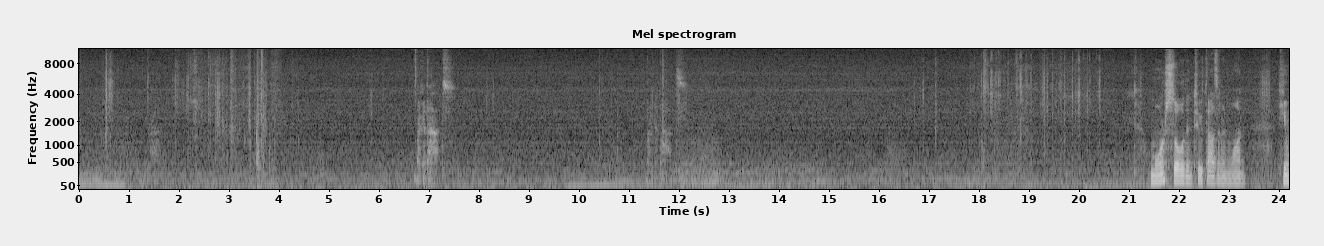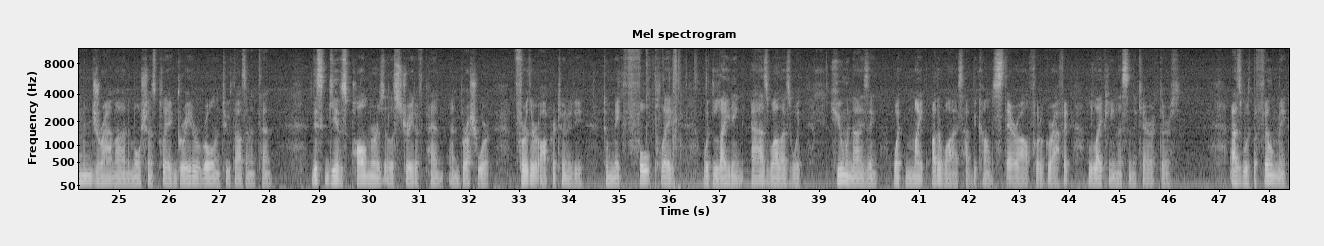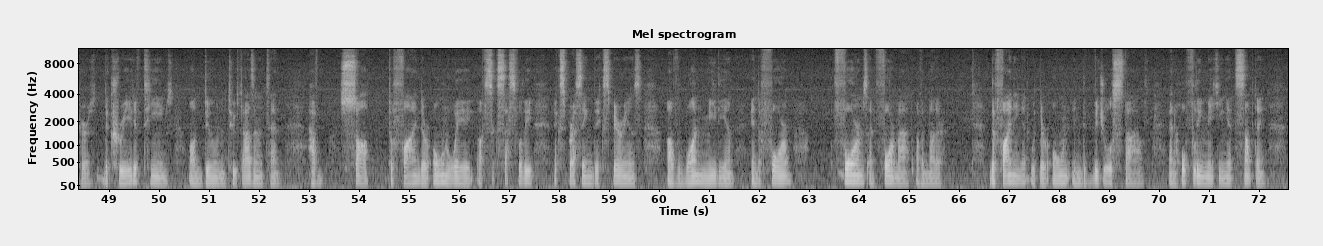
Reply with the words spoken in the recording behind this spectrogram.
Look at that. Look at that. More so than 2001, human drama and emotions play a greater role in 2010. This gives Palmer's illustrative pen and brushwork further opportunity to make full play with lighting as well as with humanizing what might otherwise have become sterile photographic likeliness in the characters. As with the filmmakers, the creative teams on Dune in 2010 have sought to find their own way of successfully expressing the experience of one medium in the form forms and format of another defining it with their own individual styles and hopefully making it something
